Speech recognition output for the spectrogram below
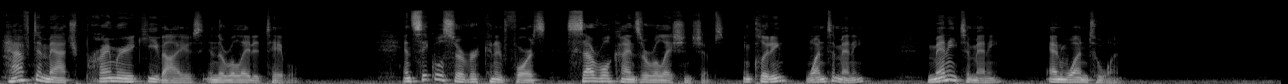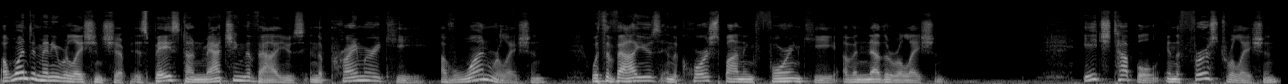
have to match primary key values in the related table. And SQL Server can enforce several kinds of relationships, including one-to-many, many-to-many, and one-to-one. A one-to-many relationship is based on matching the values in the primary key of one relation with the values in the corresponding foreign key of another relation. Each tuple in the first relation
